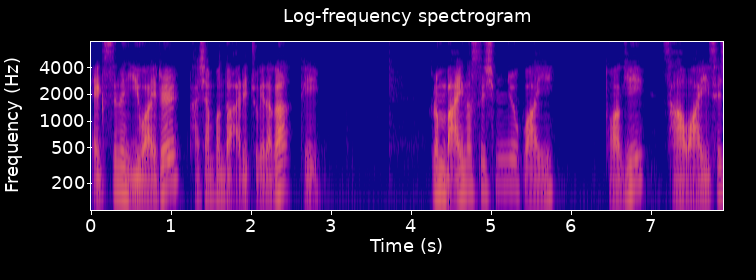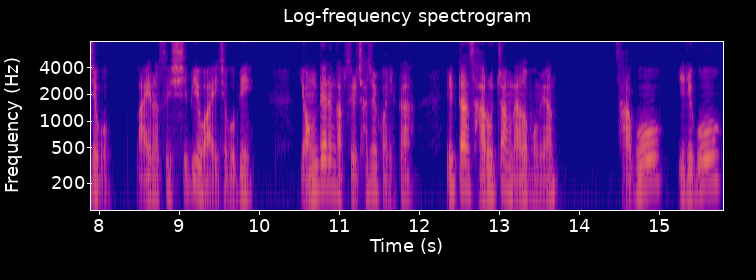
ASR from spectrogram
x는 2y를 다시 한 번 더 아래쪽에다가 대입 그럼 마이너스 16y 더하기 4y 세제곱 마이너스 12y 제곱이 0 되는 값을 찾을 거니까 일단 4로 쫙 나눠보면 4고 1이고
